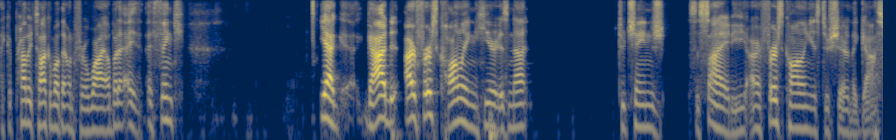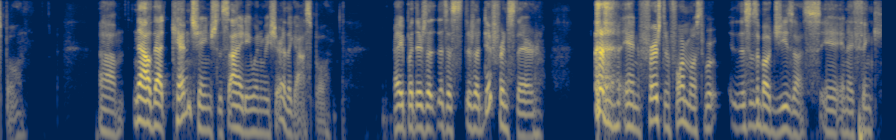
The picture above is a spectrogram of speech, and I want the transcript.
I could probably talk about that one for a while, but I, I think, yeah, God, our first calling here is not to change society. Our first calling is to share the gospel. Um, now that can change society when we share the gospel, right? But there's a there's a there's a difference there. and first and foremost, this is about Jesus, and I think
